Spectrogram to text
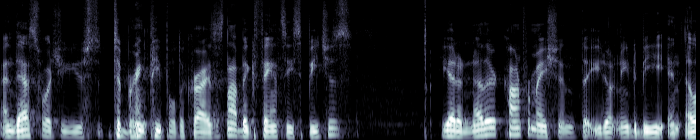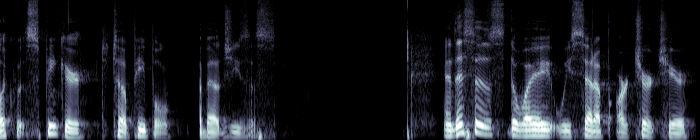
and that's what you use to bring people to Christ. It's not big fancy speeches. Yet another confirmation that you don't need to be an eloquent speaker to tell people about Jesus. And this is the way we set up our church here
